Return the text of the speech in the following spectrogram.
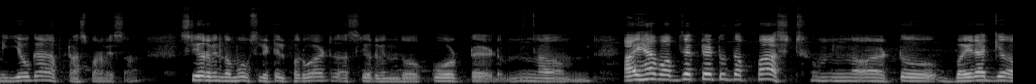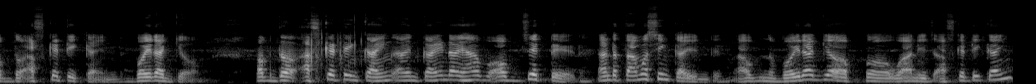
yoga of transformation. Sri Aurobindo moves little forward. Uh, Sri Aurobindo quoted, um, I have objected to the past, mm, uh, to vairagya of the ascetic kind, vairagya of the ascetic kind and kind I have objected and the tamasic kind. Of vairagya of uh, one is ascetic kind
